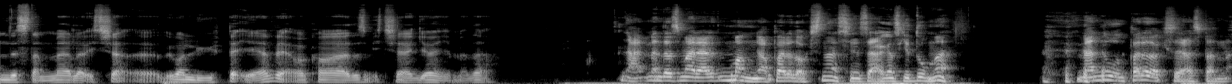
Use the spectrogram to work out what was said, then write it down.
om det stemmer eller ikke. Eh, Du kan loope evig, og hva er det som ikke er gøy med det? Nei, men det som er, er at mange av paradoksene syns jeg er ganske dumme. Men noen paradokser er spennende.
